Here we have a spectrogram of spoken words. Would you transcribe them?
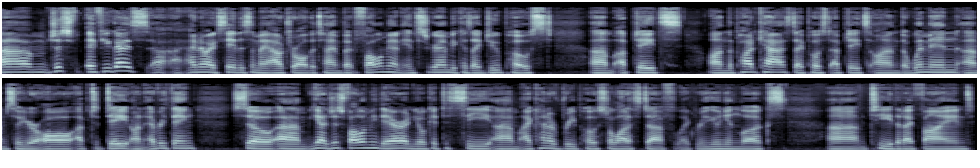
Um, just if you guys, uh, I know I say this in my outro all the time, but follow me on Instagram because I do post um, updates on the podcast. I post updates on the women, um, so you're all up to date on everything. So um, yeah, just follow me there, and you'll get to see. Um, I kind of repost a lot of stuff like reunion looks, um, tea that I find,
